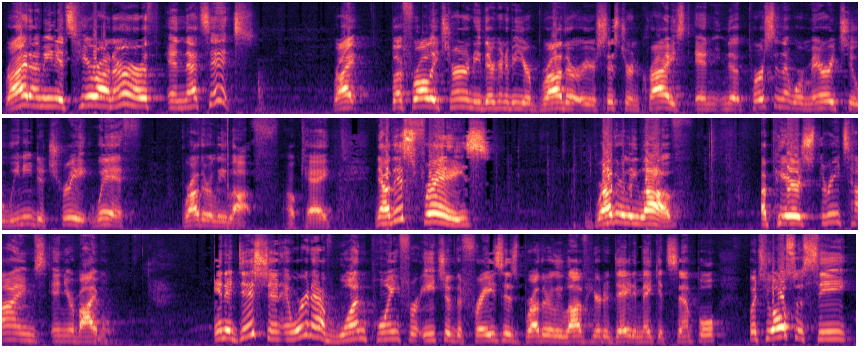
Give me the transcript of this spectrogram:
right? I mean, it's here on earth and that's it, right? But for all eternity, they're going to be your brother or your sister in Christ. And the person that we're married to, we need to treat with brotherly love. Okay? Now, this phrase, brotherly love, appears three times in your Bible. In addition, and we're going to have one point for each of the phrases brotherly love here today to make it simple, but you also see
